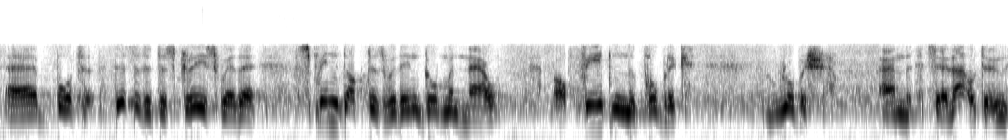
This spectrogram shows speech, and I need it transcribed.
Uh, but this is a disgrace where the spin doctors within government now are feeding the public rubbish and say that'll do.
